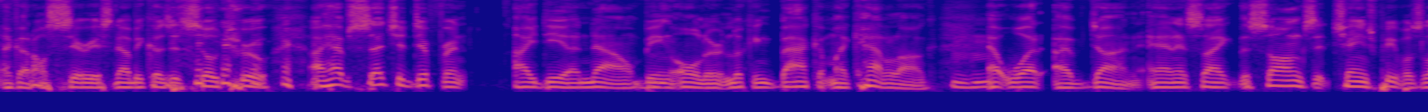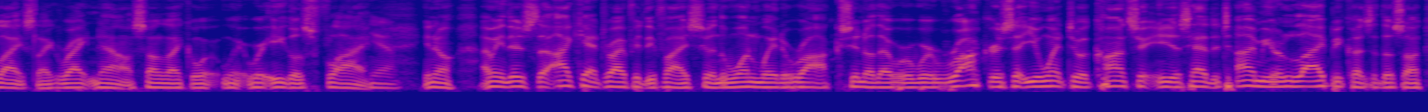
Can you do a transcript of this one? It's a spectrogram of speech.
I got all serious now because it's so true. I have such a different idea now, being mm-hmm. older, looking back at my catalog, mm-hmm. at what I've done. And it's like the songs that change people's lives, like right now, songs like Where, Where Eagles Fly. Yeah. You know, I mean, there's the I Can't Drive 55 soon, the One Way to Rocks, you know, that were, were rockers that you went to a concert and you just had the time of your life because of those songs.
